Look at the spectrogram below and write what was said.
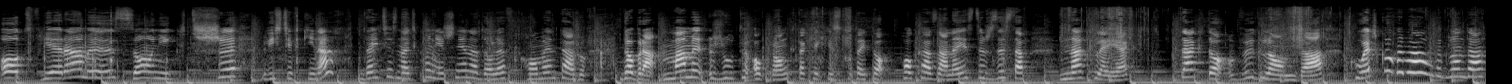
otwieramy Sonic 3. Byliście w kinach? Dajcie znać koniecznie na dole w komentarzu. Dobra, mamy żółty okrąg, tak jak jest tutaj to pokazane. Jest też zestaw naklejek. Tak to wygląda. Kółeczko chyba wygląda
